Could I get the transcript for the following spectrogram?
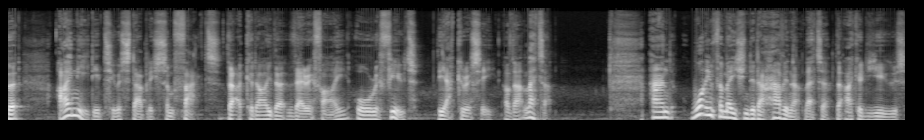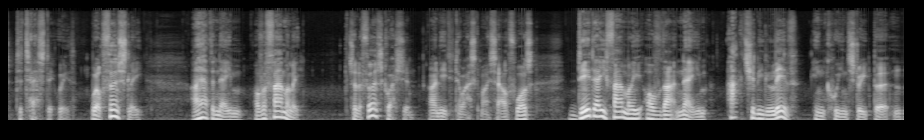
but I needed to establish some facts that I could either verify or refute the accuracy of that letter. And what information did I have in that letter that I could use to test it with? Well, firstly, I had the name of a family. So the first question I needed to ask myself was Did a family of that name actually live in Queen Street, Burton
